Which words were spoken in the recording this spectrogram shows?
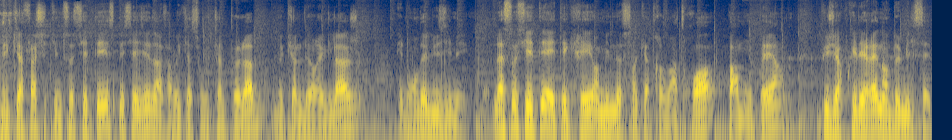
Mecaflash est une société spécialisée dans la fabrication de cales pelables, de cales de réglage et de rondelles usinées. La société a été créée en 1983 par mon père, puis j'ai repris les rênes en 2007.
